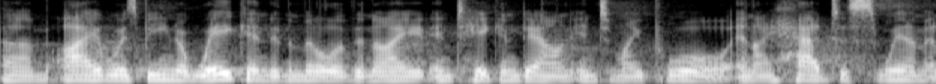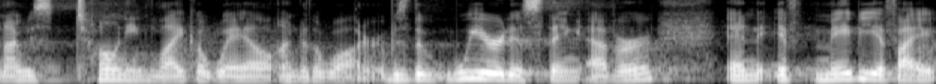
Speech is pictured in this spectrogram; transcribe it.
um, I was being awakened in the middle of the night and taken down into my pool, and I had to swim, and I was toning like a whale under the water. It was the weirdest thing ever. And if maybe if I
